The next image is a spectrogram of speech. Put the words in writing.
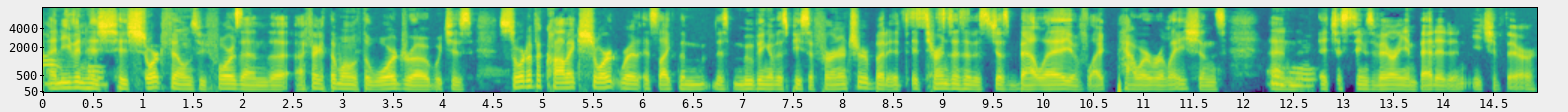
oh, and even his his short films before then, the I forget the one with the wardrobe, which is sort of a comic short where it's like the this moving of this piece of furniture, but it it turns into this just ballet of like power relations, and mm-hmm. it just seems very embedded in each of their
